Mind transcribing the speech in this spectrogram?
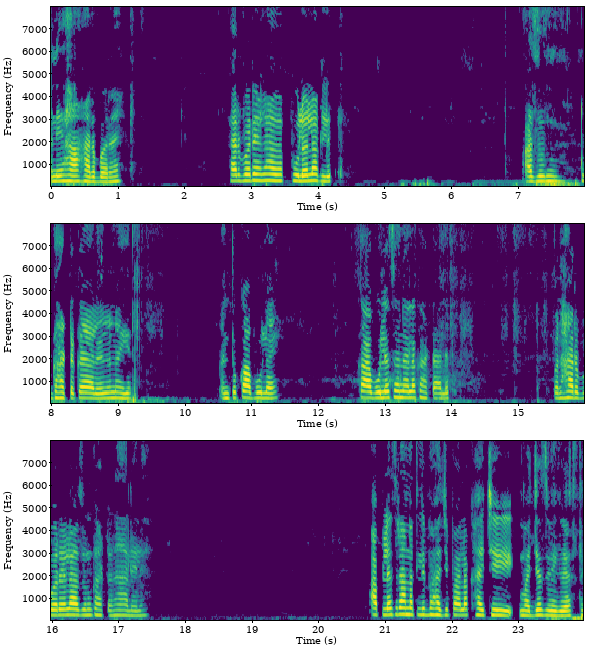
आणि हा हरभरा आहे. हरभऱ्याला फुलं लागलीत. अजून घाट काय आलेलं नाही आहेत आणि तो काबूल आहे. काबुल्या चण्याला घाट आलेत. पण हरभऱ्याला अजून घाट नाही आलेले. आपल्याच रानातली भाजीपाला खायची मजाच वेगळी असते.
